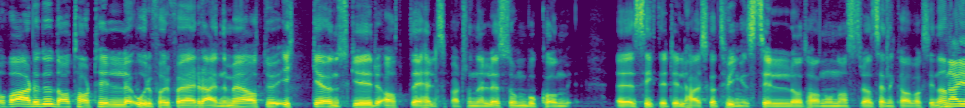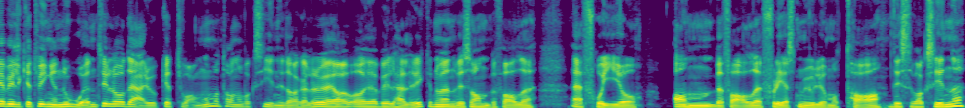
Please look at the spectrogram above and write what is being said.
Og Hva er det du da tar til orde for? For jeg regner med at du ikke ønsker at det helsepersonellet som Bukholm Eh, sikter til her, skal tvinges til å ta noen AstraZeneca-vaksine? Nei, jeg vil ikke tvinge noen til, og det er jo ikke tvang om å ta noen vaksine i dag heller. Og jeg vil heller ikke nødvendigvis anbefale FHI å anbefale flest mulig om å ta disse vaksinene.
